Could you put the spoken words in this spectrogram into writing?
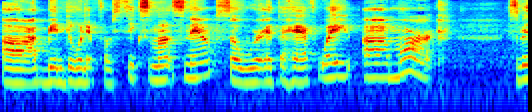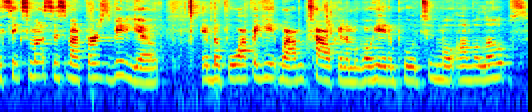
Uh, I've been doing it for six months now, so we're at the halfway uh, mark. It's been six months since my first video. And before I forget while I'm talking, I'm going to go ahead and pull two more envelopes.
